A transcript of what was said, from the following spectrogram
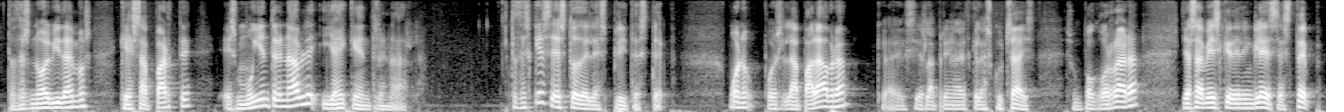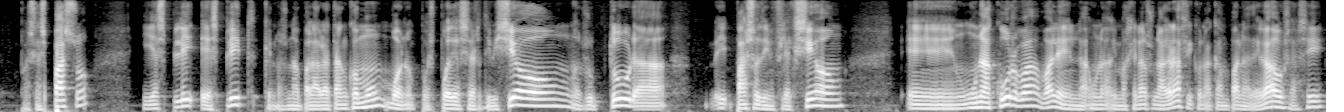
Entonces no olvidemos que esa parte es muy entrenable y hay que entrenarla. Entonces, ¿qué es esto del split step? Bueno, pues la palabra, que si es la primera vez que la escucháis, es un poco rara. Ya sabéis que del inglés step, pues es paso, y split, split, que no es una palabra tan común, bueno, pues puede ser división, ruptura, eh, paso de inflexión. En una curva, ¿vale? En una, imaginaos una gráfica, una campana de Gauss, así.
